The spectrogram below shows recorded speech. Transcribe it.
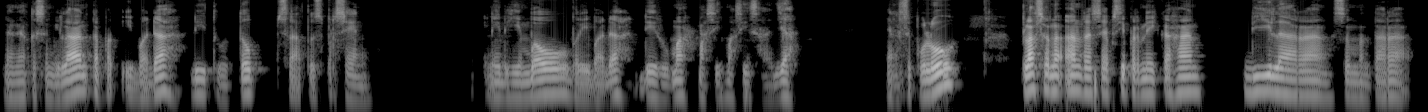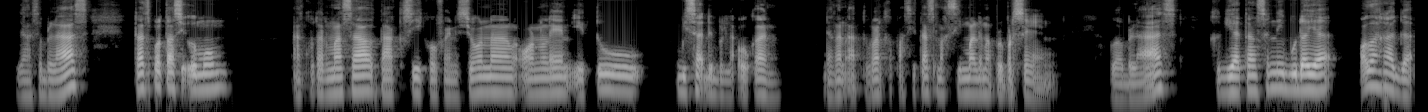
Dan yang kesembilan, tempat ibadah ditutup 100%. Ini dihimbau beribadah di rumah masing-masing saja. Yang sepuluh, pelaksanaan resepsi pernikahan dilarang sementara. Yang sebelas, transportasi umum, angkutan massal, taksi konvensional, online itu bisa diberlakukan dengan aturan kapasitas maksimal 50%. 12. Kegiatan seni budaya, olahraga,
